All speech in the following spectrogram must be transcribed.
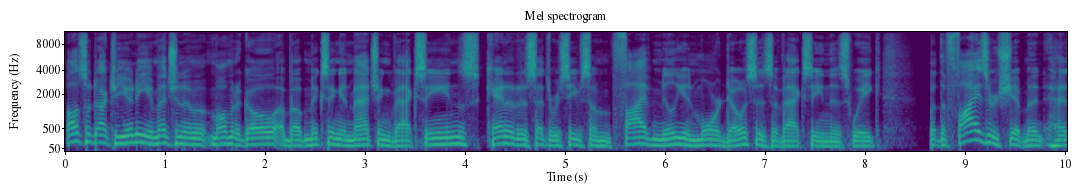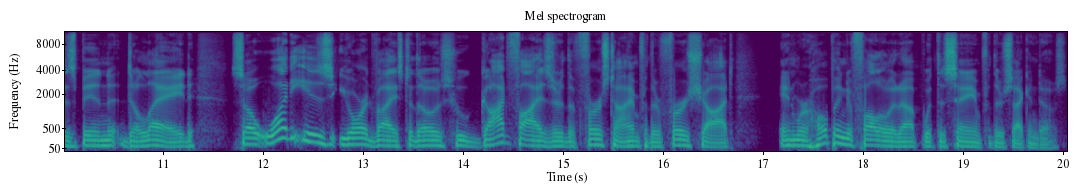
Also, Dr. Jüni, you mentioned a moment ago about mixing and matching vaccines. Canada is set to receive some 5 million more doses of vaccine this week, but the Pfizer shipment has been delayed. So, what is your advice to those who got Pfizer the first time for their first shot and were hoping to follow it up with the same for their second dose?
